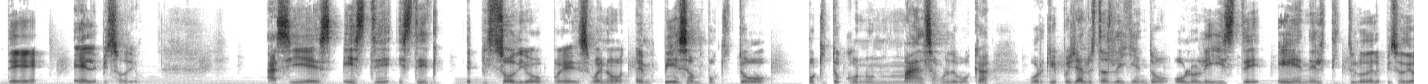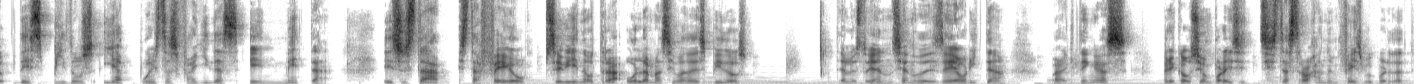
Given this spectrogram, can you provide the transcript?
del el episodio. Así es, este, este episodio, pues bueno, empieza un poquito, poquito con un mal sabor de boca porque pues ya lo estás leyendo o lo leíste en el título del episodio, despidos y apuestas fallidas en meta. Eso está, está feo, se viene otra ola masiva de despidos. Te lo estoy anunciando desde ahorita para que tengas precaución por ahí si, estás trabajando en Facebook, ¿verdad?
